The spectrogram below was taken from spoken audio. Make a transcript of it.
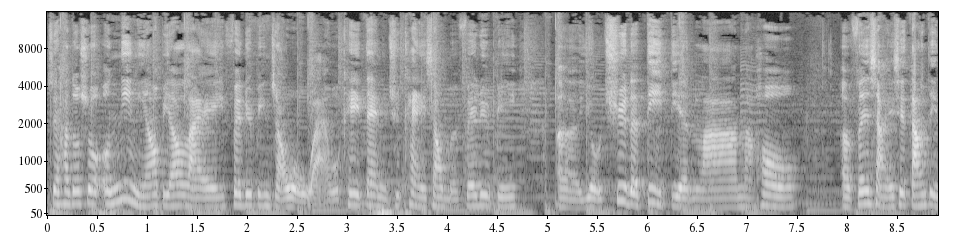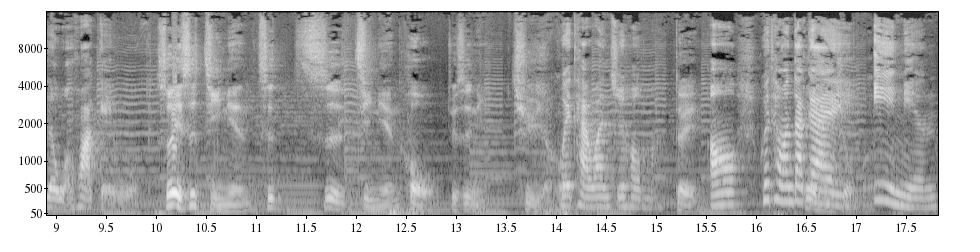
所以她都说，欧尼，你要不要来菲律宾找我玩？我可以带你去看一下我们菲律宾呃有趣的地点啦，然后呃分享一些当地的文化给我。所以是几年？是是几年后？就是你。去然后回台湾之后吗？对，哦，oh, 回台湾大概一年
